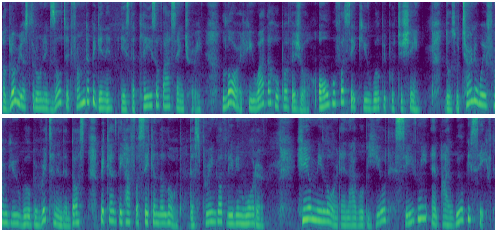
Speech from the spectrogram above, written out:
A glorious throne exalted from the beginning is the place of our sanctuary. Lord, you are the hope of Israel. All who forsake you will be put to shame. Those who turn away from you will be written in the dust because they have forsaken the Lord, the spring of living water. Heal me, Lord, and I will be healed. Save me, and I will be saved.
